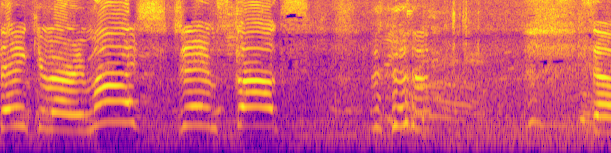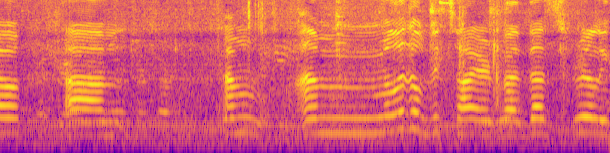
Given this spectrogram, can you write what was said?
Thank you very much, James Cox." so um, I'm I'm a little bit tired, but that's really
